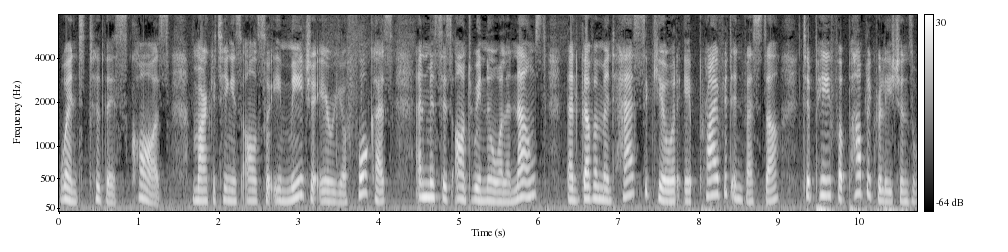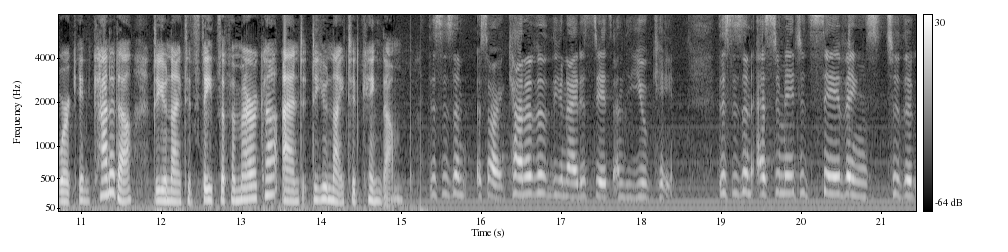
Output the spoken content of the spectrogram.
went to this cause. Marketing is also a major area of focus, and Mrs. Otway Noel announced that government has secured a private investor to pay for public relations work in Canada, the United States of America, and the United Kingdom. This is an, sorry, Canada, the United States, and the UK. This is an estimated savings to the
